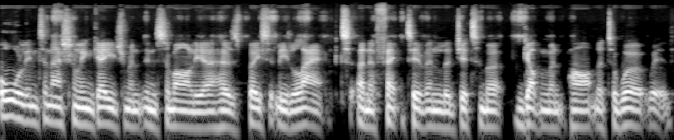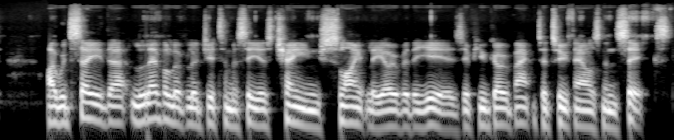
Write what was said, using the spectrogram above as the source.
all international engagement in Somalia has basically lacked an effective and legitimate government partner to work with. I would say that level of legitimacy has changed slightly over the years. If you go back to 2006,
